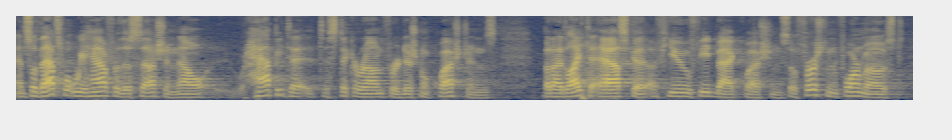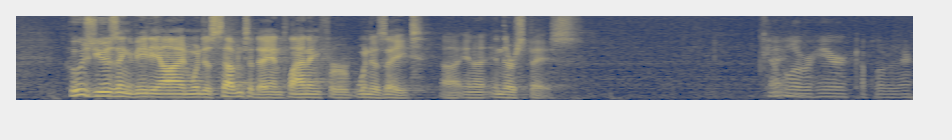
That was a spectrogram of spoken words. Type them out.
And so that's what we have for this session. Now, we're happy to, to stick around for additional questions, but I'd like to ask a, a few feedback questions. So, first and foremost, who's using VDI in Windows 7 today and planning for Windows 8 uh, in, a, in their space? Okay. Couple over here, couple over there.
